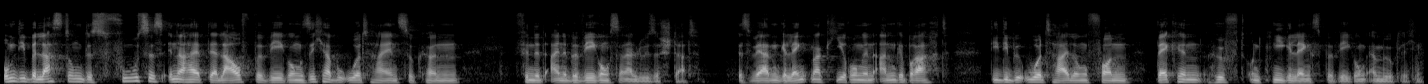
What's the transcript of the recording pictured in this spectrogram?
Um die Belastung des Fußes innerhalb der Laufbewegung sicher beurteilen zu können, findet eine Bewegungsanalyse statt. Es werden Gelenkmarkierungen angebracht, die die Beurteilung von Becken-, Hüft- und Kniegelenksbewegung ermöglichen.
